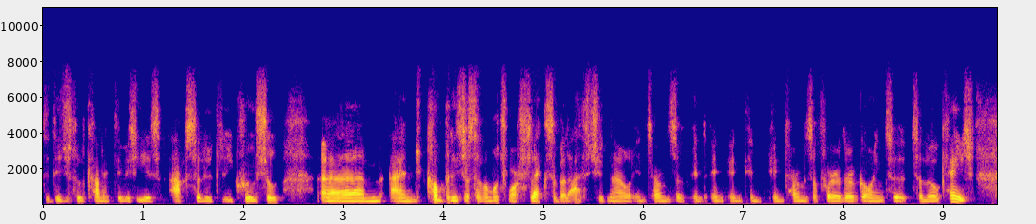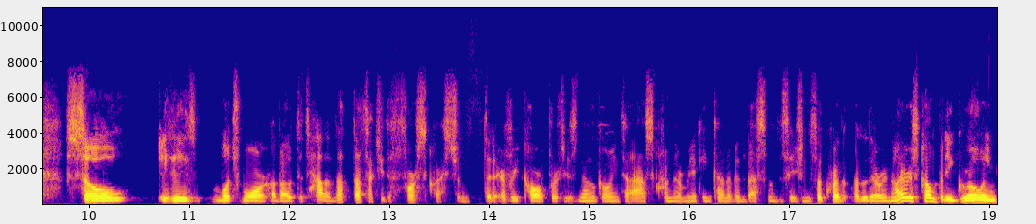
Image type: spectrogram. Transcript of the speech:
the digital connectivity is absolutely crucial, um, and companies just have a much more flexible attitude now in terms of in, in, in, in terms of where they're going to, to locate. So it is much more about the talent. That, that's actually the first question that every corporate is now going to ask when they're making kind of investment decisions. Look, whether, whether they're an Irish company growing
